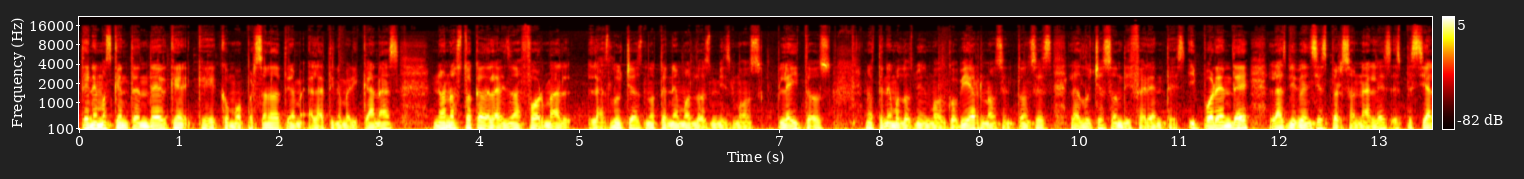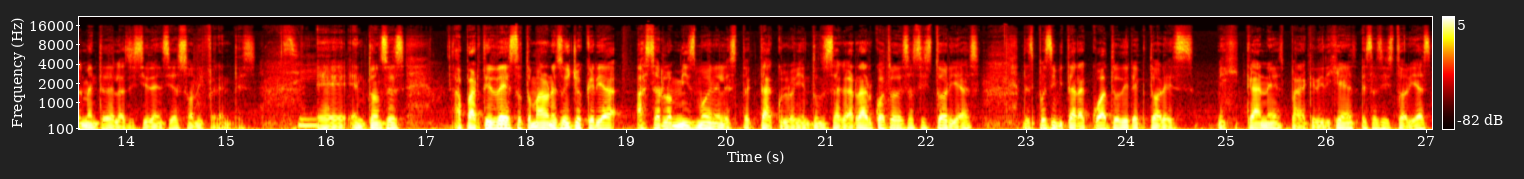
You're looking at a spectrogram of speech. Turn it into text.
tenemos que entender que, como personas latinoamericanas no nos toca de la misma forma las luchas, no tenemos los mismos pleitos, no tenemos los mismos gobiernos, entonces las luchas son diferentes y por ende las vivencias personales, especialmente de las disidencias, son diferentes. Eh, entonces a partir de esto tomaron eso y yo quería hacer lo mismo en el espectáculo. Y entonces agarrar cuatro de esas historias, después invitar a cuatro directores mexicanos para que dirigieran estas historias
